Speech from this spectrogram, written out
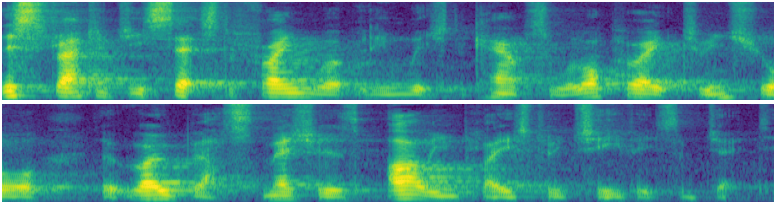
This strategy sets the framework within which the Council will operate to ensure that robust measures are in place to achieve its objectives.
